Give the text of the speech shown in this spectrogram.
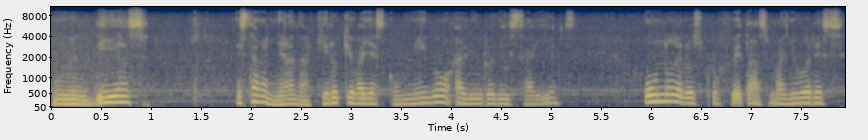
Buenos días. Esta mañana quiero que vayas conmigo al libro de Isaías, uno de los profetas mayores,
